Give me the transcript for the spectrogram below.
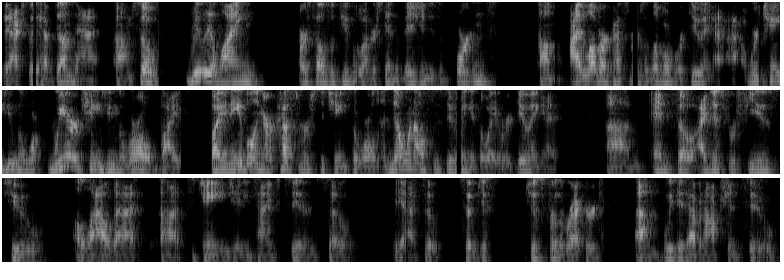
they actually have done that. Um, so really aligning ourselves with people who understand the vision is important. Um, I love our customers. I love what we're doing. We're changing the world. We are changing the world by by enabling our customers to change the world, and no one else is doing it the way we're doing it. Um, and so I just refuse to allow that uh, to change anytime soon. So yeah, so so just just for the record, um, we did have an option to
